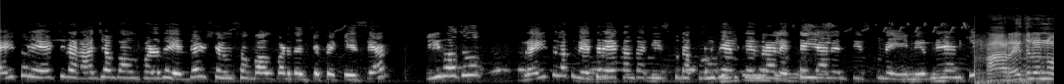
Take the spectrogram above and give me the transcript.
రైతులు ఏడ్చిన రాజ్యం బాగుపడదు ఎద్దడి శంసం బాగుపడదు అని చెప్పే కేసీఆర్ ఈ రోజు రైతులకు వ్యతిరేకంగా తీసుకున్న కొనుగోలు కేంద్రాలు ఎత్తేయాలని తీసుకున్న ఈ నిర్ణయానికి ఆ రైతులను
